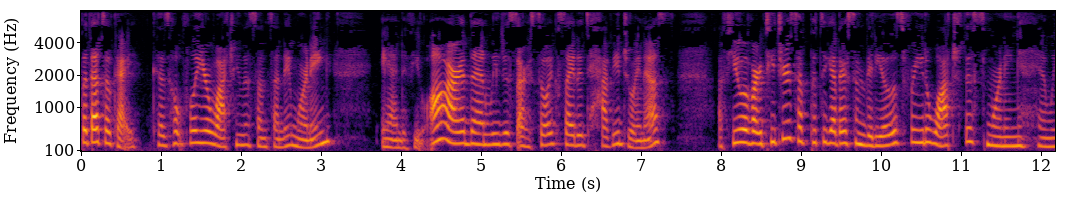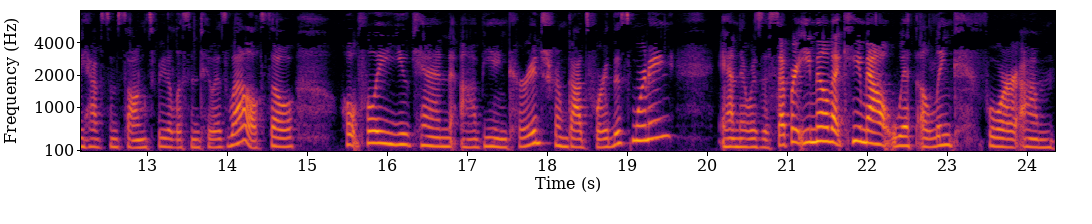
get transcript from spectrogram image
but that's okay because hopefully you're watching this on Sunday morning. And if you are, then we just are so excited to have you join us. A few of our teachers have put together some videos for you to watch this morning, and we have some songs for you to listen to as well. So hopefully you can uh, be encouraged from God's word this morning and there was a separate email that came out with a link for um,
